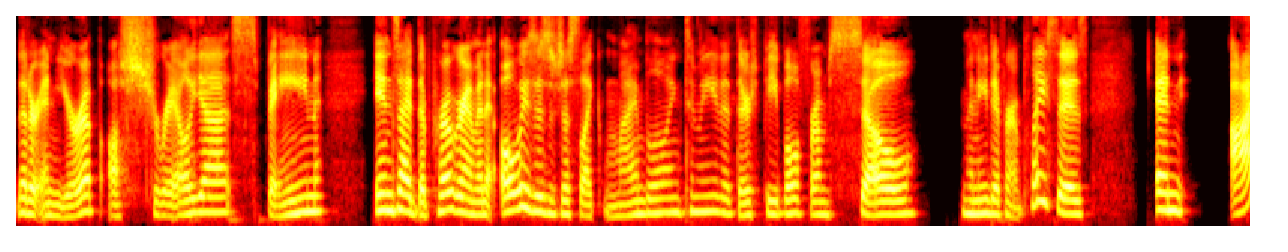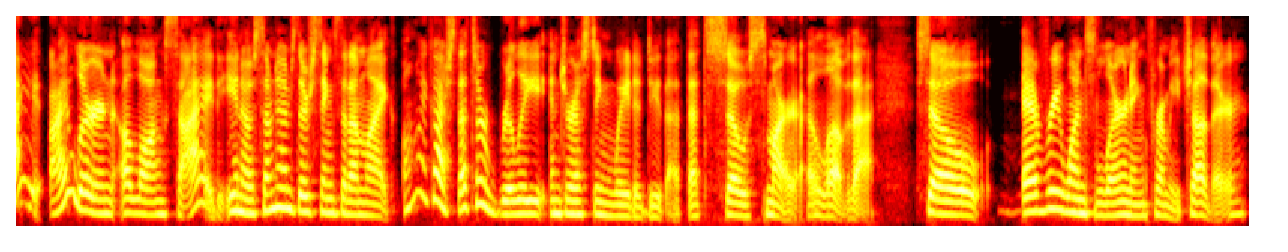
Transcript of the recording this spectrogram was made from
that are in Europe, Australia, Spain, inside the program. And it always is just like mind blowing to me that there's people from so many different places. And I I learn alongside. You know, sometimes there's things that I'm like, "Oh my gosh, that's a really interesting way to do that. That's so smart. I love that." So, mm-hmm. everyone's learning from each other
